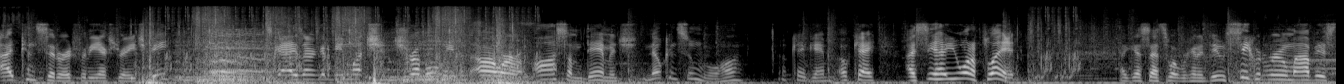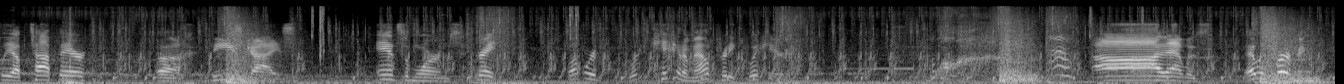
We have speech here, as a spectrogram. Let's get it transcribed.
I'd consider it for the extra HP. These guys aren't going to be much trouble, even our awesome damage. No consumable, huh? Okay, game. Okay, I see how you want to play it. I guess that's what we're going to do. Secret room, obviously, up top there. Ugh, these guys. And some worms. Great. But we're, we're kicking them out pretty quick here. Ah, that was that was perfect.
